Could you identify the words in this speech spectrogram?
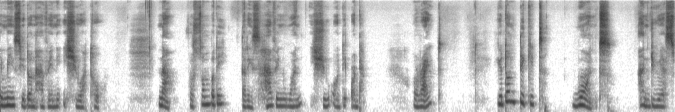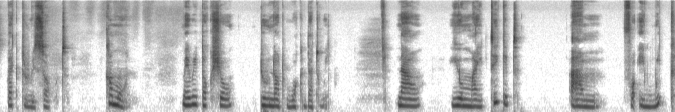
It means you don't have any issue at all. Now, for somebody that is having one issue or the other, all right, you don't take it once and you expect a result. Come on. Mary Talk Show do not work that way. Now, you might take it um, for a week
